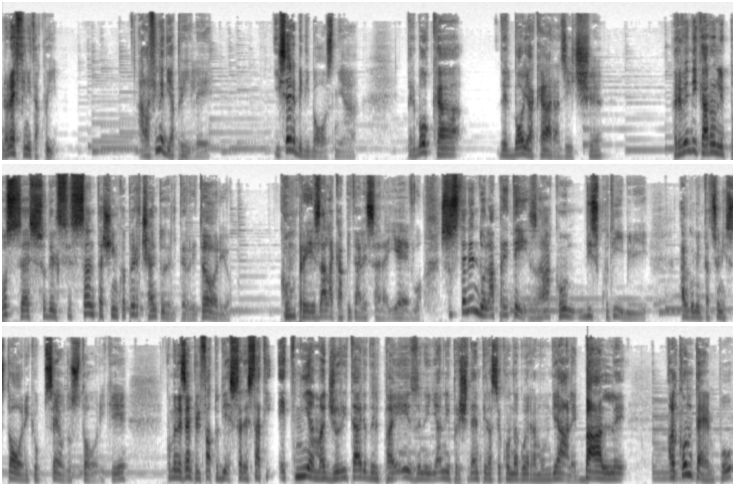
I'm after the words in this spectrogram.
Non è finita qui. Alla fine di aprile, i serbi di Bosnia, per bocca del boia Karadzic, rivendicarono il possesso del 65% del territorio, compresa la capitale Sarajevo, sostenendo la pretesa, con discutibili argomentazioni storiche o pseudostoriche, come ad esempio il fatto di essere stati etnia maggioritaria del paese negli anni precedenti la seconda guerra mondiale, balle. Al contempo,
